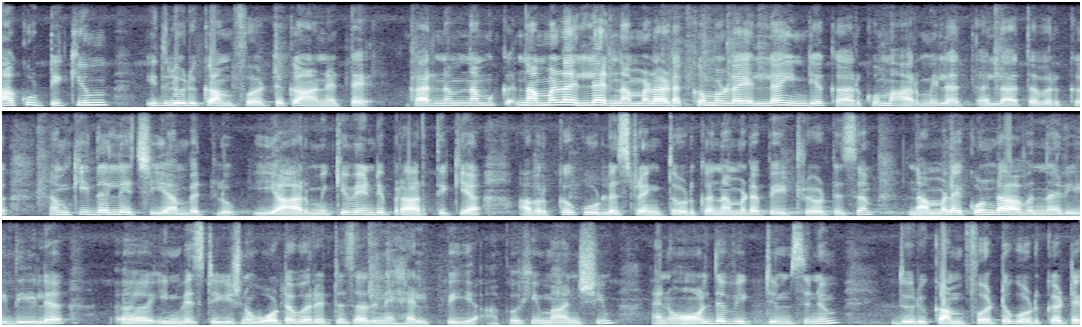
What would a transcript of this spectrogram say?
ആ കുട്ടിക്കും ഇതിലൊരു കംഫർട്ട് കാണട്ടെ. കാരണം നമുക്ക് നമ്മളെല്ലാവരും നമ്മളടക്കമുള്ള എല്ലാ ഇന്ത്യക്കാർക്കും ആർമിയിൽ അല്ലാത്തവർക്ക് നമുക്ക് ഇതല്ലേ ചെയ്യാൻ പറ്റുള്ളൂ ഈ ആർമിക്ക് വേണ്ടി പ്രാർത്ഥിക്കുക അവർക്ക് കൂടുതൽ സ്ട്രെങ്ത് കൊടുക്കുക നമ്മുടെ പേട്രിയോട്ടിസം നമ്മളെ കൊണ്ടാവുന്ന രീതിയിൽ ഇൻവെസ്റ്റിഗേഷൻ വാട്ട് എവർ ഇറ്റ് ഇസ് അതിനെ ഹെൽപ്പ് ചെയ്യുക. അപ്പോൾ ഹിമാൻഷിയും ആൻഡ് ഓൾ ദ വിക്ടിംസിനും ഇതൊരു കംഫർട്ട് കൊടുക്കട്ടെ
